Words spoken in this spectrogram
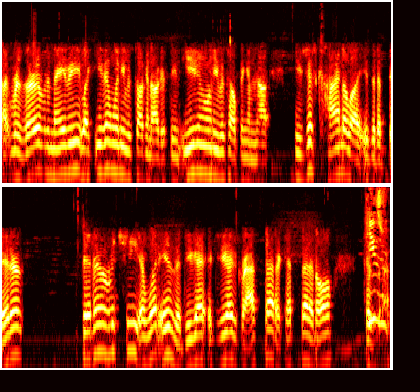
uh, reserved maybe. Like even when he was talking to Augustine, even when he was helping him out, he's just kind of like, is it a bitter, bitter Richie, or what is it? Do you guys do you guys grasp that or catch that at all? He's- uh,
